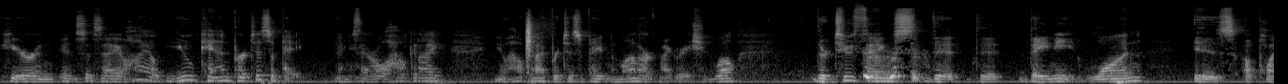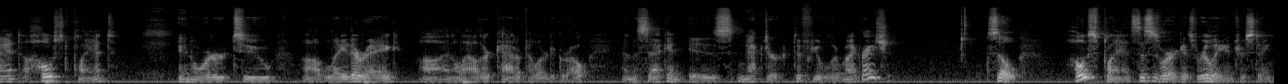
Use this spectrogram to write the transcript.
here in, in Cincinnati, Ohio, you can participate. And you say, well, how can I, you know, how can I participate in the monarch migration? Well, there are two things that that they need. One is a plant, a host plant, in order to uh, lay their egg uh, and allow their caterpillar to grow. And the second is nectar to fuel their migration. So, host plants, this is where it gets really interesting.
